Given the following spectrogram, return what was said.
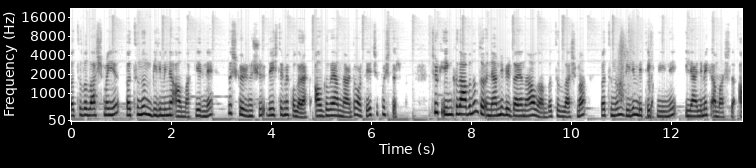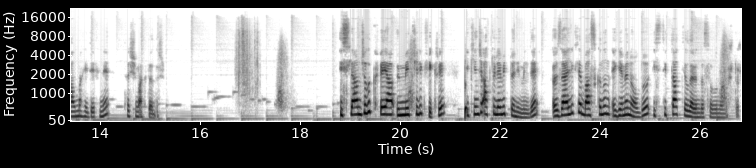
batılılaşmayı batının bilimini almak yerine dış görünüşü değiştirmek olarak algılayanlar da ortaya çıkmıştır. Türk İnkılabı'nın da önemli bir dayanağı olan batılılaşma, batının bilim ve tekniğini ilerlemek amaçlı alma hedefini taşımaktadır. İslamcılık veya ümmetçilik fikri 2. Abdülhamit döneminde özellikle baskının egemen olduğu istibdat yıllarında savunulmuştur.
